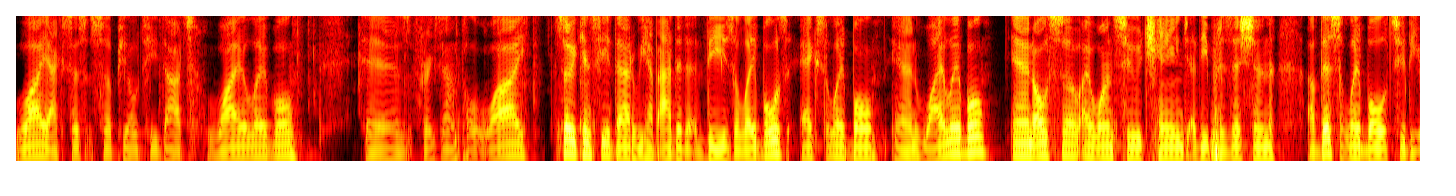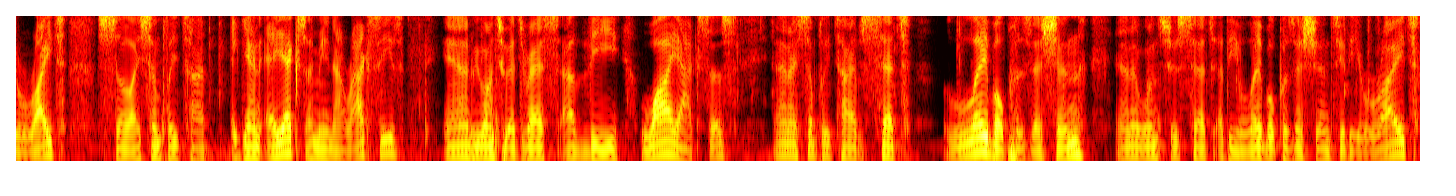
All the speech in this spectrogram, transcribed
Y axis so plt.y label is, for example, y. So you can see that we have added these labels, x label and y label. And also I want to change the position of this label to the right. So I simply type again AX, I mean our axes, and we want to address uh, the Y axis. And I simply type set label position and I want to set the label position to the right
